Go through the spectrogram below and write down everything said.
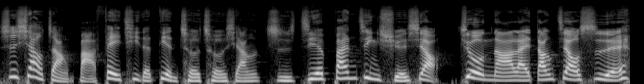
是校长把废弃的电车车厢直接搬进学校。就拿来当教室诶，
